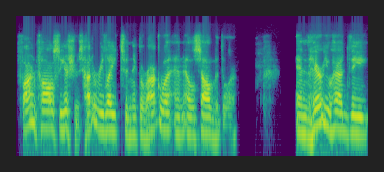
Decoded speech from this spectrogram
foreign policy issues how to relate to Nicaragua and El Salvador. And here you had the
